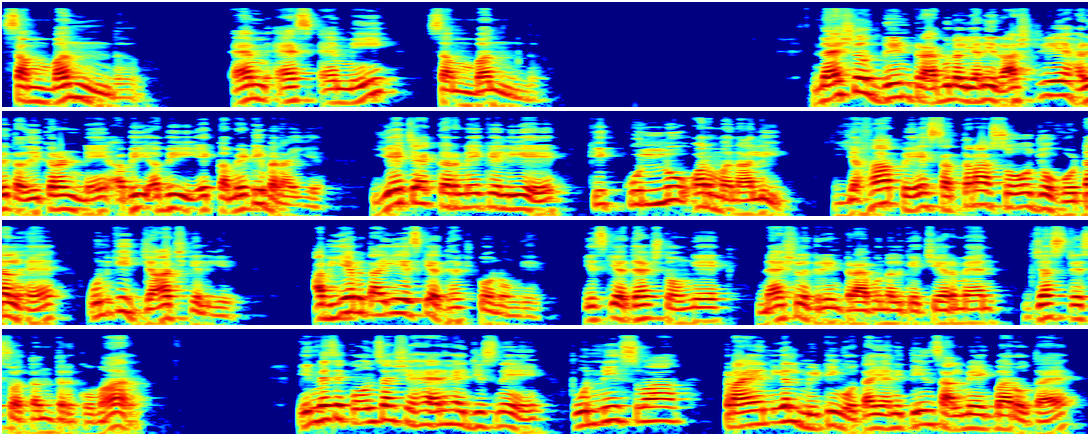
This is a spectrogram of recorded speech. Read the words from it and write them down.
संबंध। एम एस एम ई संबंध। नेशनल ग्रीन ट्राइब्यूनल यानी राष्ट्रीय हरित अधिकरण ने अभी अभी एक कमेटी बनाई है। यह चेक करने के लिए कि कुल्लू और मनाली, यहाँ पे 1700 जो होटल हैं, उनकी जाँच के लिए। अब यह बताइए, इसके अध्यक्ष कौन होंगे? इसके अध्यक्ष तो होंगे नेशनल ग्रीन ट्राइब्यूनल के चेयरमैन जस्टिस स्वतंत्र कुमार इनमें से कौन सा शहर है जिसने उन्नीसवा ट्रायनियल मीटिंग होता है, यानी तीन साल में एक बार होता है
